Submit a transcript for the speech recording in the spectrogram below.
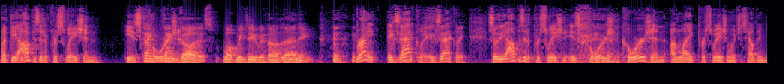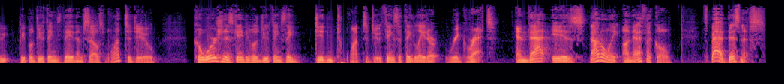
but the opposite of persuasion is thank, coercion. Thank God it's what we do with our learning. right, exactly, exactly. So the opposite of persuasion is coercion. coercion, unlike persuasion, which is helping people do things they themselves want to do, coercion is getting people to do things they didn't want to do, things that they later regret. And that is not only unethical, it's bad business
